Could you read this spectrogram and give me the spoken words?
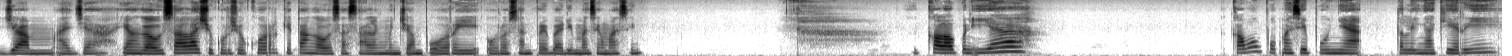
jam aja yang gak usah lah syukur-syukur kita gak usah saling mencampuri urusan pribadi masing-masing kalaupun iya kamu masih punya telinga kiri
